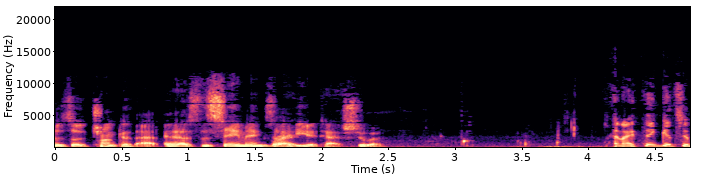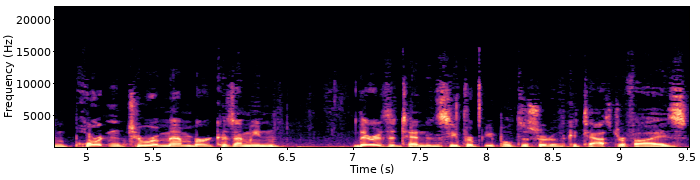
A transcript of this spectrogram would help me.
is a chunk of that. It has the same anxiety attached to it. And I think it's important to remember because I mean there is a tendency for people to sort of catastrophize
